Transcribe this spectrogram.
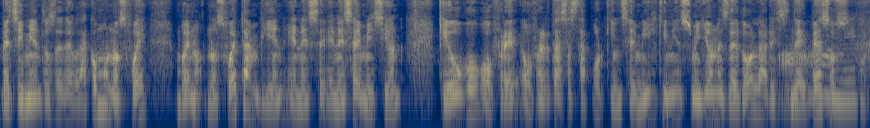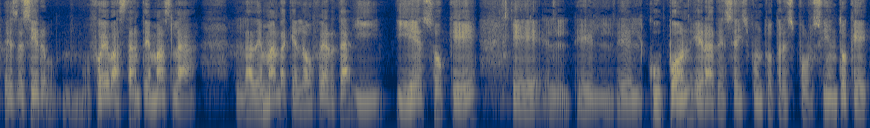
vencimientos de deuda. ¿Cómo nos fue? Bueno, nos fue también en, ese, en esa emisión que hubo ofertas hasta por 15.500 millones de dólares, de ah, pesos. Es decir, fue bastante más la, la demanda que la oferta y, y eso que eh, el, el, el, cupón era de 6 ciento que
